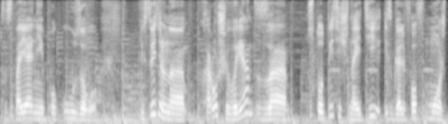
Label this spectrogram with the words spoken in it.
состоянии по кузову. Действительно, хороший вариант за 100 тысяч найти из гольфов может.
